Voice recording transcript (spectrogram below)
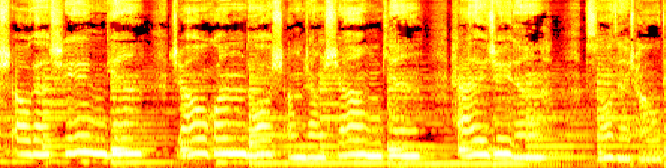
少个晴天，交换多少张相片？还记得锁在抽屉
